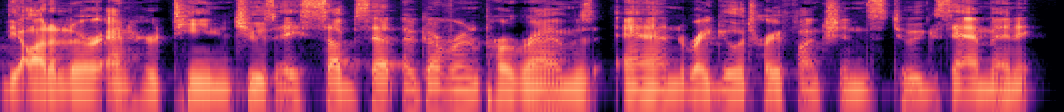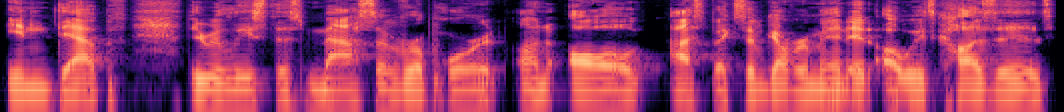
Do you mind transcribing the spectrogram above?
the auditor and her team choose a subset of government programs and regulatory functions to examine in depth. They release this massive report on all aspects of government. It always causes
